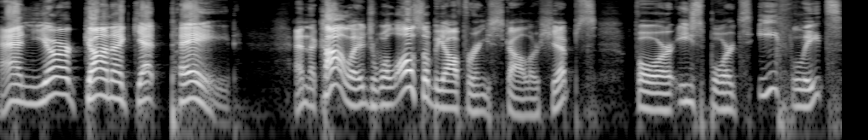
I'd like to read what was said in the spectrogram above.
and you're gonna get paid. And the college will also be offering scholarships for esports athletes.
